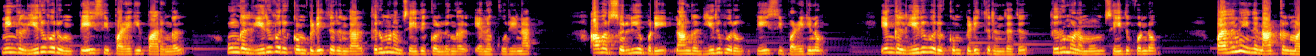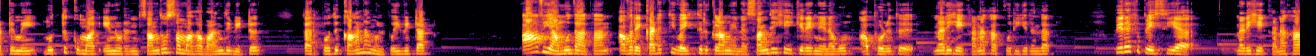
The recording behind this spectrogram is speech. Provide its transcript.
நீங்கள் இருவரும் பேசி பழகி பாருங்கள். உங்கள் இருவருக்கும் பிடித்திருந்தால் திருமணம் செய்து கொள்ளுங்கள் என கூறினார். அவர் சொல்லியபடி நாங்கள் இருவரும் பேசி பழகினோம். எங்கள் இருவருக்கும் பிடித்திருந்தது திருமணமும் செய்து கொண்டோம். பதினைந்து நாட்கள் மட்டுமே முத்துக்குமார் என்னுடன் சந்தோஷமாக வாழ்ந்துவிட்டு தற்போது காணாமல் போய்விட்டார். ஆவி அமுதா தான் அவரை கடத்தி வைத்திருக்கலாம் என சந்தேகிக்கிறேன் எனவும் அப்பொழுது நடிகை கனகா கூறியிருந்தார். பிறகு பேசிய நடிகை கனகா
